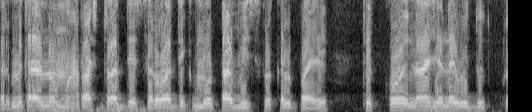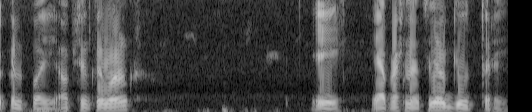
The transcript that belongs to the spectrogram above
तर मित्रांनो महाराष्ट्रात जे सर्वाधिक मोठा वीज प्रकल्प आहे. ते कोयना जलविद्युत प्रकल्प आहे. ऑप्शन क्रमांक ए या प्रश्नाचं योग्य उत्तर आहे.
